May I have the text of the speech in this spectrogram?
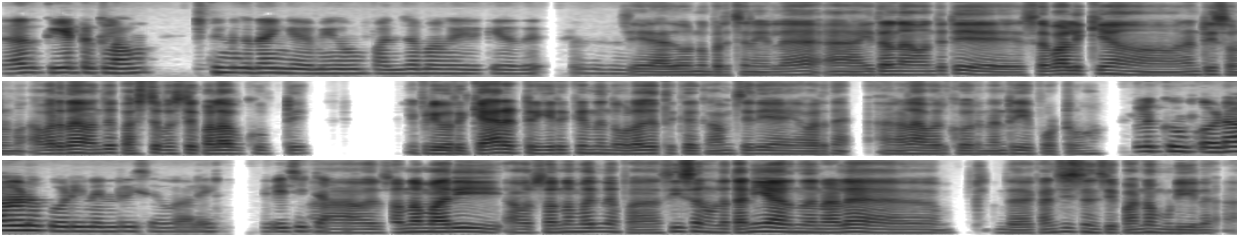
ஏதாவது கேட்டிருக்கலாம். கொஸ்டினுக்கு தான் இங்க மிகவும் பஞ்சமாக இருக்கிறது. சரி அது ஒண்ணும் பிரச்சனை இல்ல. இதில நான் வந்துட்டு செவாலிக்கும் நன்றி சொல்லணும். அவர் தான் வந்து ஃபர்ஸ்ட்டு ஃபர்ஸ்ட்டு கொலாப் கூப்ட்டு, இப்படி ஒரு கேரக்டர் இருக்குன்னு இந்த உலகத்துக்கு காமிச்சதே அவர் தான். அதனால அவருக்கு ஒரு நன்றிய போட்டுருவோம். உங்களுக்கும் கொடான கோடி நன்றி செவ்வாழை. அவர் சொன்ன மாரி அவர் சொன்ன மாரி நான் இப்ப சீசன் 1ல தனியா இருந்ததுனால, இந்த கன்சிஸ்டன்சி பண்ண முடியல. அ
